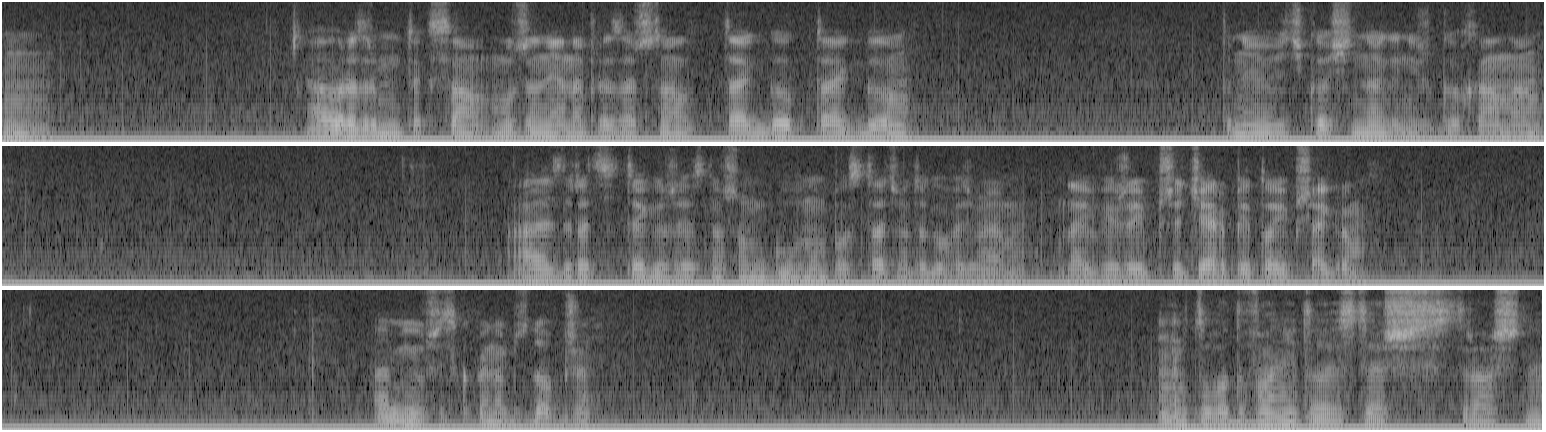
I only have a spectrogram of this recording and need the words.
Hmm. Dobra, zrobimy tak samo. Może nie, najpierw zacznę od tego, tego. Powinienem mieć kogoś innego niż Gohana. Ale z racji tego, że jest naszą główną postacią, to go weźmiemy. Najwyżej przecierpię to i przegram. A mimo wszystko powinno być dobrze. No to ładowanie to jest też straszne.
